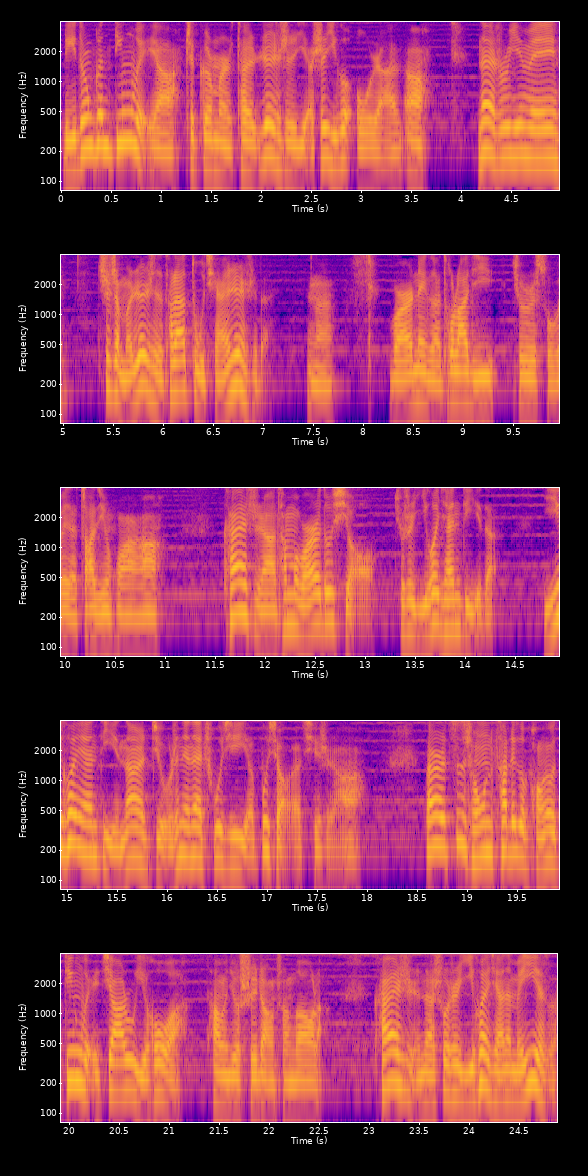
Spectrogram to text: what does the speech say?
李东跟丁伟呀这哥们儿他认识也是一个偶然啊。那时候因为是怎么认识的？他俩赌钱认识的，嗯。玩那个拖拉机，就是所谓的炸金花啊。开始啊，他们玩的都小，就是一块钱底的，一块钱底。那九十年代初期也不小呀，其实啊。但是自从他这个朋友丁伟加入以后啊，他们就水涨船高了。开始呢，说是一块钱的没意思，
